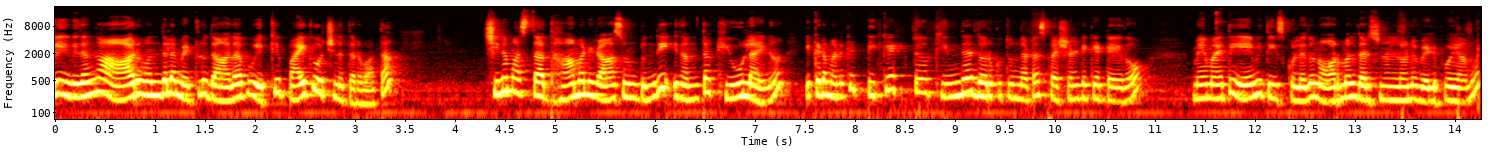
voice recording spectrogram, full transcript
సో ఈ విధంగా ఆరు వందల మెట్లు దాదాపు ఎక్కి పైకి వచ్చిన తర్వాత చినమస్తా ధామ్ అని రాసి ఉంటుంది. ఇదంతా క్యూ లైన్. ఇక్కడ మనకి టికెట్ కిందే దొరుకుతుందట. స్పెషల్ టికెట్ ఏదో. మేమైతే ఏమీ తీసుకోలేదు. నార్మల్ దర్శనంలోనే వెళ్ళిపోయాము.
